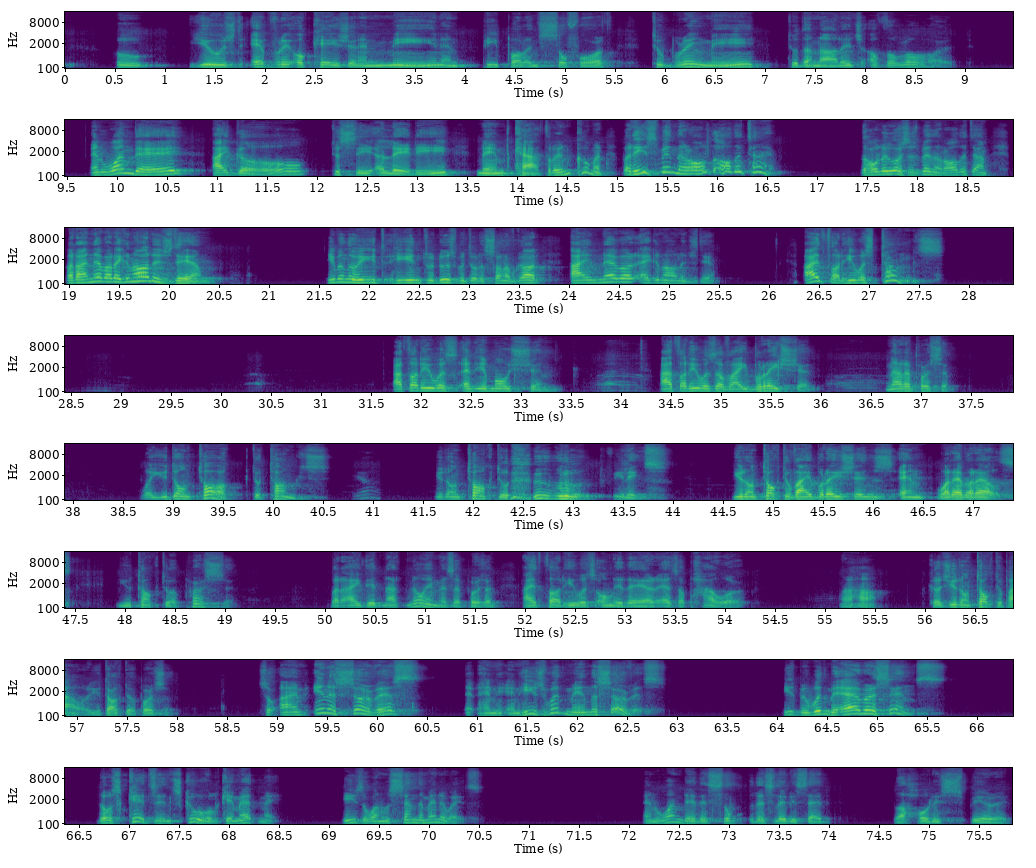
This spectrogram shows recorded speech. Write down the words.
who used every occasion and mean and people and so forth to bring me to the knowledge of the Lord. And one day I go to see a lady named Kathryn Kuhlman, but he's been there all, all the time. The Holy Ghost has been there all the time, but I never acknowledged him. Even though he, he introduced me to the Son of God, I never acknowledged him. I thought he was tongues. I thought he was an emotion. I thought he was a vibration, not a person. Well, you don't talk to tongues. You don't talk to feelings. You don't talk to vibrations and whatever else. You talk to a person. But I did not know him as a person. I thought he was only there as a power. Uh huh. Because you don't talk to power, you talk to a person. So I'm in a service and, and he's with me in the service. He's been with me ever since. Those kids in school came at me. He's the one who sent them, anyways. And one day, this, this lady said, The Holy Spirit,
